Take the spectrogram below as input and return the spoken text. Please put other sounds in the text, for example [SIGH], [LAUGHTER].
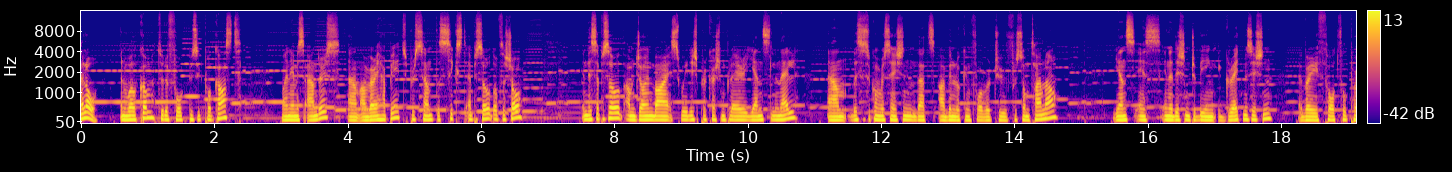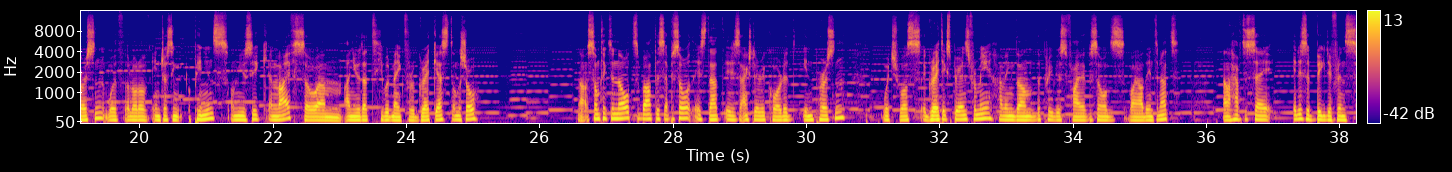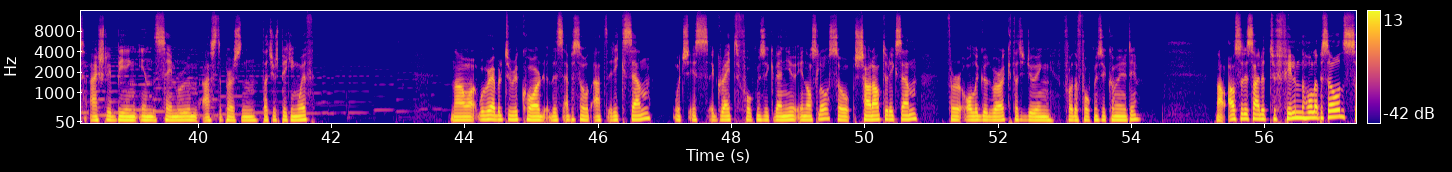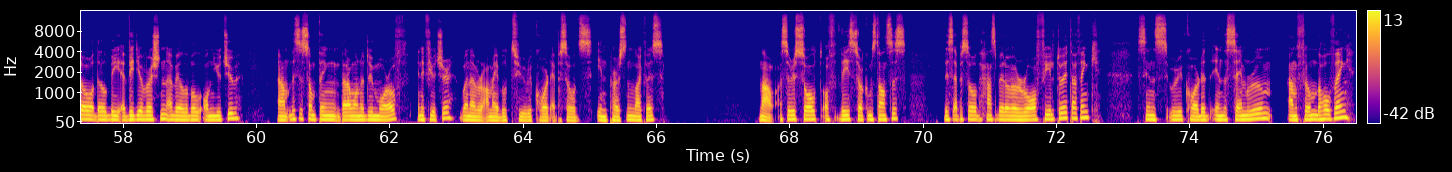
Hello, and welcome to the Folk Music Podcast. My name is Anders, and I'm very happy to present the sixth episode of the show. In this episode, I'm joined by Swedish percussion player Jens Linell, and this is a conversation that I've been looking forward to for some time now. Jens is, in addition to being a great musician, a very thoughtful person with a lot of interesting opinions on music and life, so um, I knew that he would make for a great guest on the show. Now, something to note about this episode is that it is actually recorded in person, which was a great experience for me, having done the previous five episodes via the internet. And I have to say, it is a big difference actually being in the same room as the person that you're speaking with. Now, uh, we were able to record this episode at Riksen, which is a great folk music venue in Oslo, so shout out to Riksen for all the good work that you're doing for the folk music community. Now, I also decided to film the whole episode, so there will be a video version available on YouTube. Um, this is something that I want to do more of in the future whenever I'm able to record episodes in person like this. Now, as a result of these circumstances, this episode has a bit of a raw feel to it, I think. Since we recorded in the same room and filmed the whole thing,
